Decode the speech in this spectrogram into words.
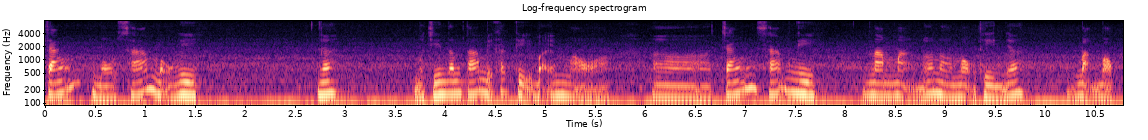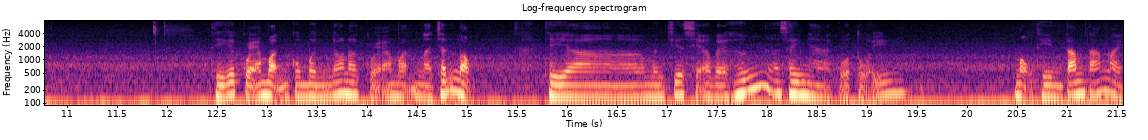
trắng màu xám màu nghi nhá. 1988 bị khắc kỷ bởi màu uh, trắng xám nghi. Nam mạng đó là mậu thìn nhá mạng mộc. Thì cái quẻ mệnh của mình đó là quẻ mệnh là chấn mộc. Thì uh, mình chia sẻ về hướng xây nhà của tuổi Mậu Thìn 88 này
